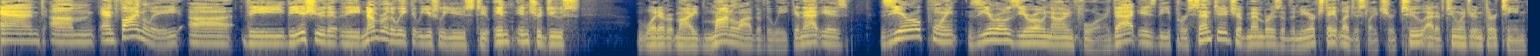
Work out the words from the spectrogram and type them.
And um, and finally, uh, the the issue that the number of the week that we usually use to in, introduce whatever my monologue of the week, and that is 0.0094. That is the percentage of members of the New York State Legislature, two out of 213,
